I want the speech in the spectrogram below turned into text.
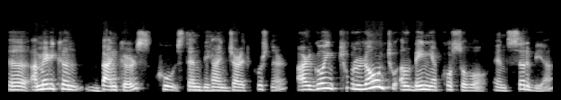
uh, American bankers who stand behind Jared Kushner are going to loan to Albania, Kosovo, and Serbia.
